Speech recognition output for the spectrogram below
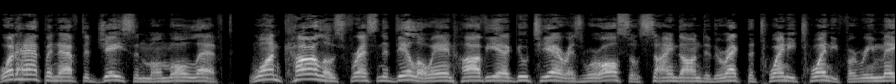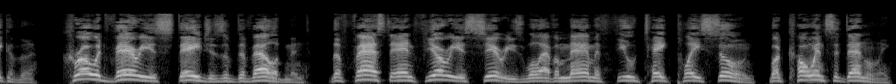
What happened after Jason Momoa left? Juan Carlos Fresnadillo and Javier Gutierrez were also signed on to direct the 2020 for remake of The Crow at various stages of development. The Fast and Furious series will have a mammoth feud take place soon, but coincidentally,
